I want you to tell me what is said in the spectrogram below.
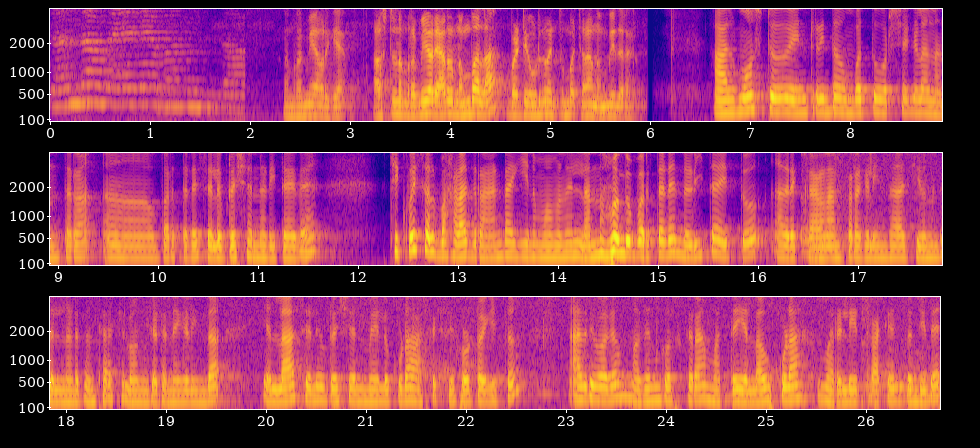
ಚಂದ ಮೇಲೆ ಬಂದ ನಮ್ಮ ರಮ್ಯಾ ಅವ್ರಿಗೆ. ಅಷ್ಟು ನಮ್ಮ ರಮ್ಯಾ ಅವ್ರು ಯಾರು ನಂಬಲ್ಲ ಬಟ್ ಈ ಹುಡುಗನ ತುಂಬ ಚೆನ್ನಾಗಿ ನಂಬಿದ್ದಾರೆ. ಆಲ್ಮೋಸ್ಟ್ ಎಂಟರಿಂದ ಒಂಬತ್ತು ವರ್ಷಗಳ ನಂತರ ಬರ್ತ್ಡೇ ಸೆಲೆಬ್ರೇಷನ್ ನಡೀತಾ ಇದೆ. ಚಿಕ್ಕ ವಯಸ್ಸಲ್ಲಿ ಬಹಳ ಗ್ರ್ಯಾಂಡಾಗಿ ನಮ್ಮ ಮನೇಲಿ ನನ್ನ ಒಂದು ಬರ್ತ್ಡೇ ನಡೀತಾ ಇತ್ತು. ಆದರೆ ಕಾರಣಾಂತರಗಳಿಂದ, ಜೀವನದಲ್ಲಿ ನಡೆದಂತಹ ಕೆಲವೊಂದು ಘಟನೆಗಳಿಂದ ಎಲ್ಲ ಸೆಲೆಬ್ರೇಷನ್ ಮೇಲೂ ಕೂಡ ಆಸಕ್ತಿ ಹೊರಟೋಗಿತ್ತು. ಆದರೆ ಇವಾಗ ಮಗನಿಗೋಸ್ಕರ ಮತ್ತೆ ಎಲ್ಲವೂ ಕೂಡ ಮರಳಿ ಟ್ರ್ಯಾಕಿಗೆ ಬಂದಿದೆ.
